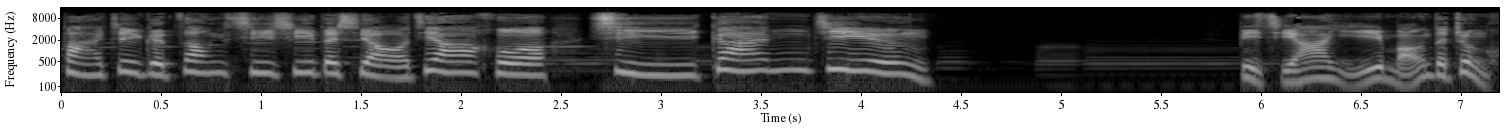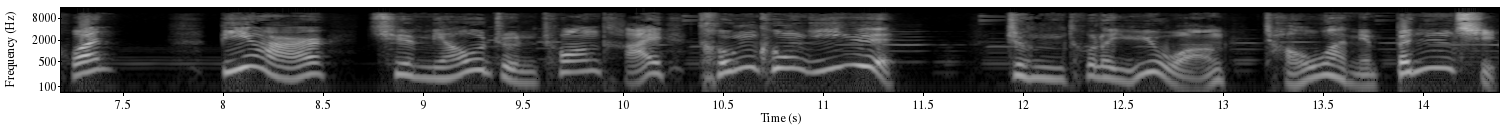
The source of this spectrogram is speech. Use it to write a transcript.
把这个脏兮兮的小家伙洗干净。碧琪阿姨忙得正欢，比尔却瞄准窗台，腾空一跃，挣脱了渔网，朝外面奔去。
